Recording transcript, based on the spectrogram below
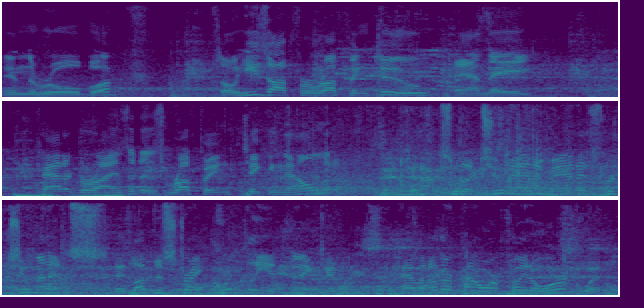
in the rule book. So he's off for roughing too, and they categorize it as roughing, taking the helmet off. Canucks with a two-man advantage for two minutes. They'd love to strike quickly, you'd think, and have another power play to work with.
